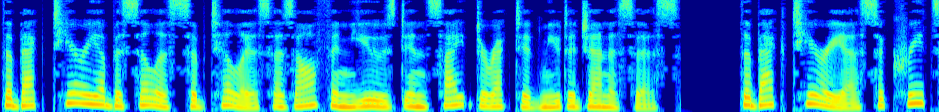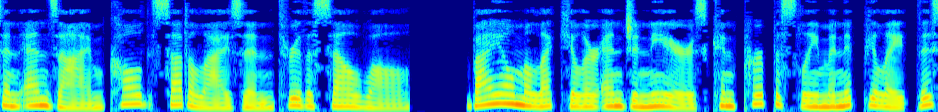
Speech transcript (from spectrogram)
The bacteria Bacillus subtilis is often used in site-directed mutagenesis. The bacteria secretes an enzyme called subtilisin through the cell wall. Biomolecular engineers can purposely manipulate this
